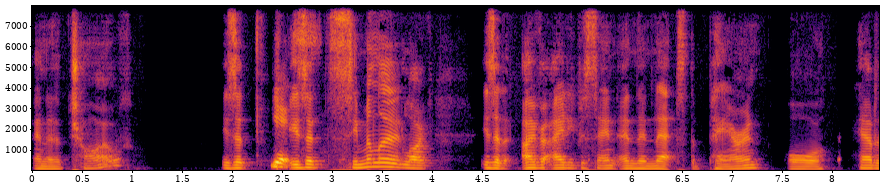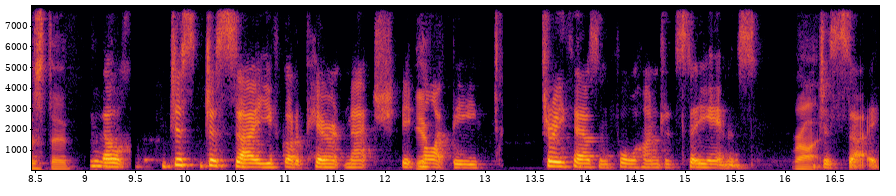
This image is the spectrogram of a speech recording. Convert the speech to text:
and a child. Is it? Yes. Is it similar? Like, is it over eighty percent, and then that's the parent, or how does the? Well, just just say you've got a parent match. It Yep. might be three thousand four hundred CMs. Right. Just say,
